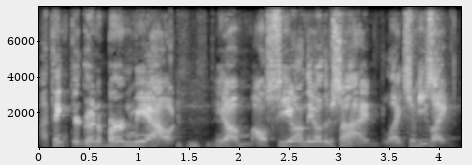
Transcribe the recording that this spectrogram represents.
I think they're gonna burn me out. You know, I'll see you on the other side. Like, so he's like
